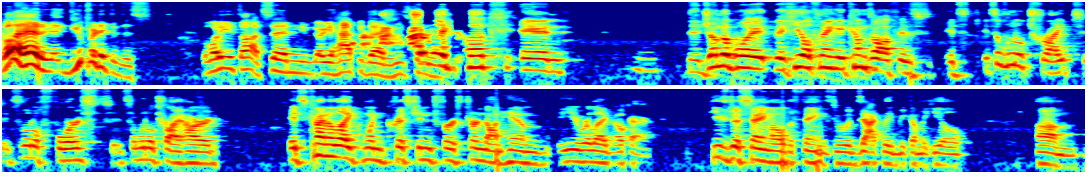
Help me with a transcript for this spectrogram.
go ahead. You predicted this. What are your thoughts? And are you happy that he's I like Hook and the Jungle Boy. The heel thing it comes off as it's it's a little trite. It's a little forced. It's a little try hard. It's kind of like when Christian first turned on him. You were like, okay, he's just saying all the things to exactly become a heel. Um,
